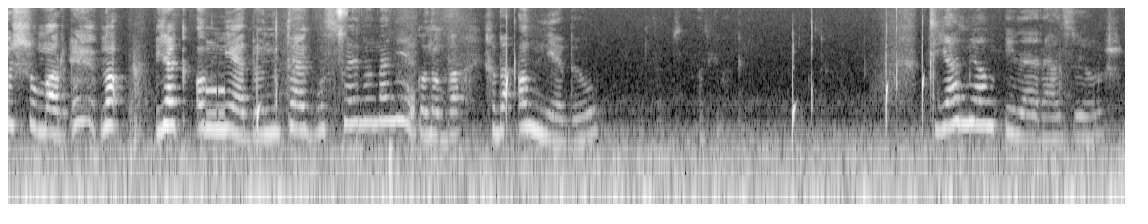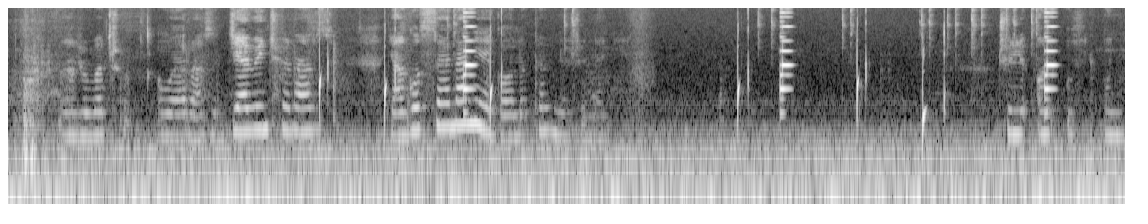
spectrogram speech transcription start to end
już umarł? No jak on nie był, no to ja głosuję no na niego, no bo chyba on nie był. Ja miałam ile razy już? No zobaczymy. Ile razy? Dziewięć razy. Ja głosuję na niego, no pewnie, że na niego. Czyli on, on, on.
